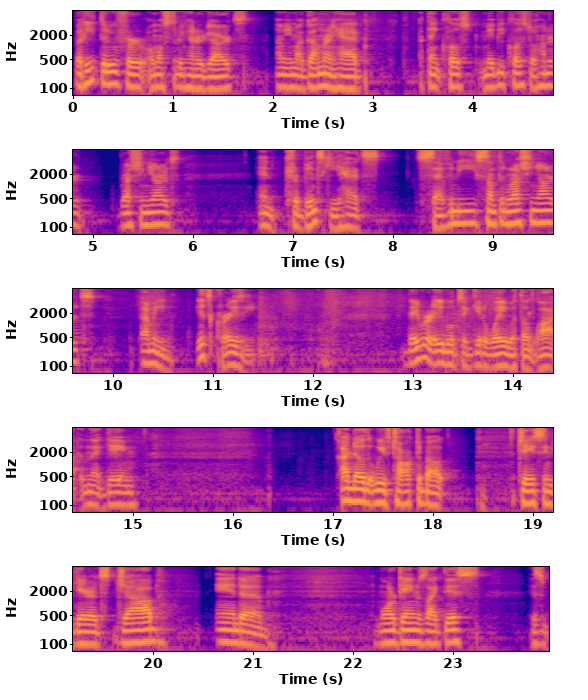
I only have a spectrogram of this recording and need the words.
but he threw for almost 300 yards. I mean, Montgomery had, I think, close, maybe close to 100 rushing yards, and Trubisky had 70 something rushing yards. I mean, it's crazy. They were able to get away with a lot in that game. I know that we've talked about Jason Garrett's job, and uh, more games like this is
